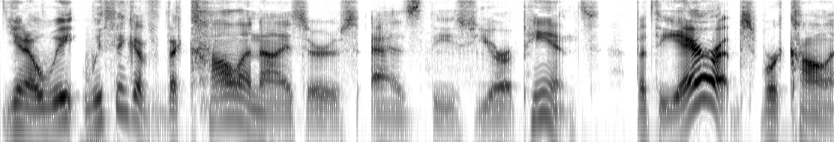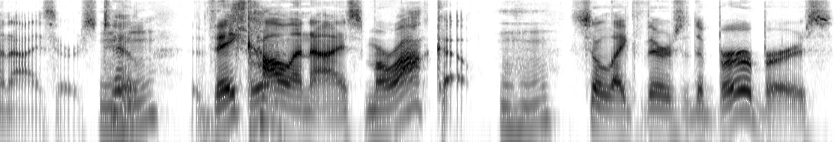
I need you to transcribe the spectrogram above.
you know, we we think of the colonizers as these Europeans, but the Arabs were colonizers too. Mm-hmm. They colonized Morocco. Mm-hmm. So like, there's the Berbers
